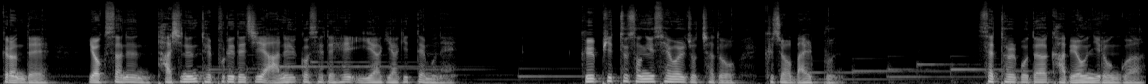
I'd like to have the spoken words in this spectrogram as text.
그런데 역사는 다시는 되풀이되지 않을 것에 대해 이야기하기 때문에 그 피투성이 세월조차도 그저 말뿐. 새털보다 가벼운 이론과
